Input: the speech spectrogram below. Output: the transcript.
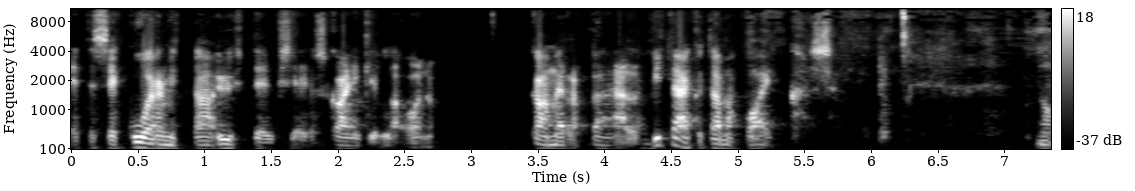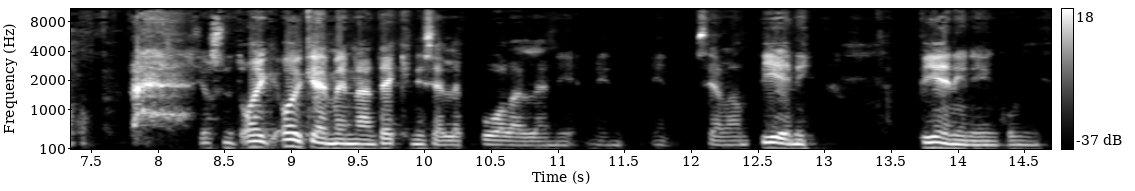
että se kuormittaa yhteyksiä, jos kaikilla on kamera päällä. Pitääkö tämä paikkansa? No, jos nyt oikein mennään tekniselle puolelle, niin, niin, niin siellä on pieni, pieni niin kuin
